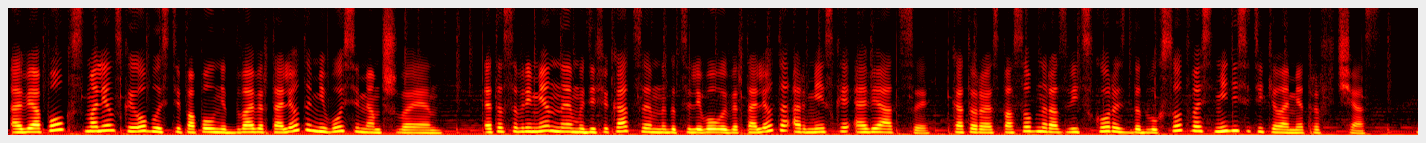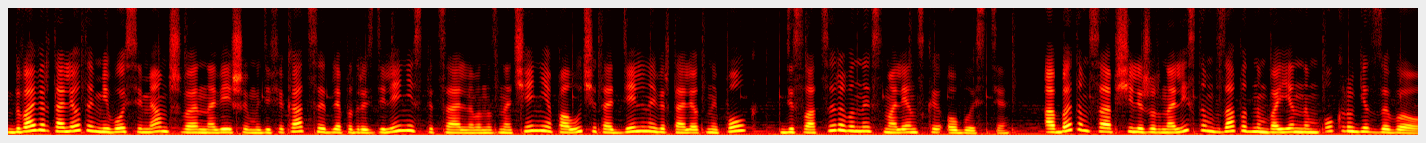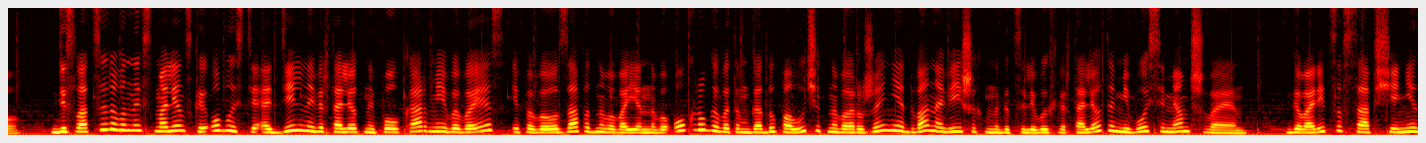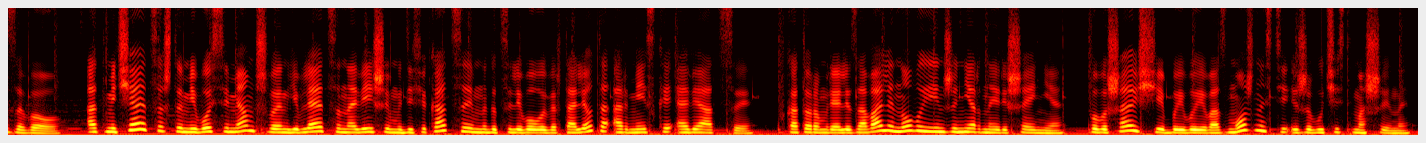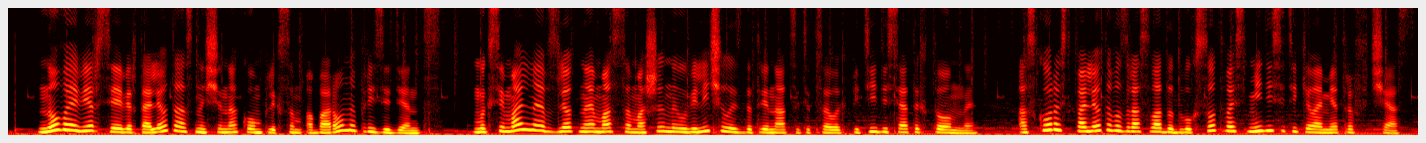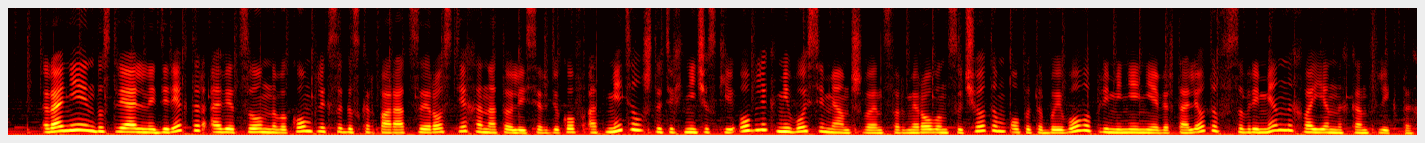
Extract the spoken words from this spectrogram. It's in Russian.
Авиаполк в Смоленской области пополнит два вертолета Ми-8 АМШВН. Это современная модификация многоцелевого вертолета армейской авиации, которая способна развить скорость до 280 км в час. Два вертолета Ми-8 АМШВН новейшей модификации для подразделений специального назначения получит отдельный вертолетный полк, дислоцированный в Смоленской области. Об этом сообщили журналистам в Западном военном округе ЗВО. Дислоцированный в Смоленской области отдельный вертолетный полк армии ВВС и ПВО Западного военного округа в этом году получит на вооружение два новейших многоцелевых вертолета Ми-8 АМШВН, говорится в сообщении ЗВО. Отмечается, что Ми-8 АМШВН является новейшей модификацией многоцелевого вертолета армейской авиации, в котором реализовали новые инженерные решения, повышающие боевые возможности и живучесть машины. Новая версия вертолета оснащена комплексом обороны «Президентс». Максимальная взлетная масса машины увеличилась до 13,5 тонны, а скорость полета возросла до 280 км в час. Ранее индустриальный директор авиационного комплекса госкорпорации Ростех Анатолий Сердюков отметил, что технический облик Ми-8 Амшвен сформирован с учетом опыта боевого применения вертолетов в современных военных конфликтах.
